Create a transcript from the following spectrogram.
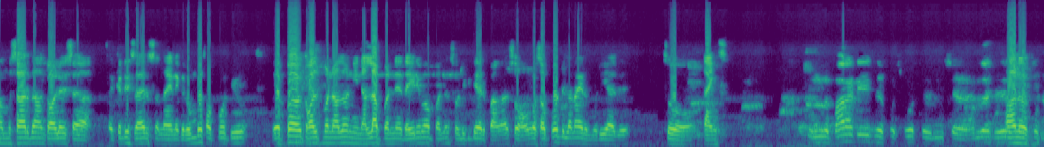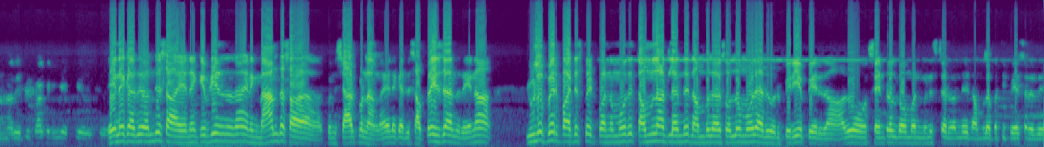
நம்ம சார் தான் காலேஜ் செக்ரட்டரி சார் நான் எனக்கு ரொம்ப சப்போர்ட்டிவ் எப்போ கால் பண்ணாலும் நீ நல்லா பண்ணு தைரியமாக பண்ணுன்னு சொல்லிக்கிட்டே இருப்பாங்க. ஸோ அவங்க சப்போர்ட் இல்லைன்னா இது முடியாது. ஸோ தேங்க்ஸ் எனக்கு அது வந்து எனக்கு எப்படி இருந்ததுன்னா எனக்கு மேம் தான் கொஞ்சம் ஷேர் பண்ணாங்க. எனக்கு அது சர்ப்ரைஸ் தான் இருந்தது. ஏன்னா இவ்வளோ பேர் பார்ட்டிசிபேட் பண்ணும்போது தமிழ்நாட்டுல இருந்து நம்மள சொல்லும் போது அது ஒரு பெரிய பேர் தான். அதுவும் சென்ட்ரல் கவர்மெண்ட் மினிஸ்டர் வந்து நம்மளை பத்தி பேசுறது.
